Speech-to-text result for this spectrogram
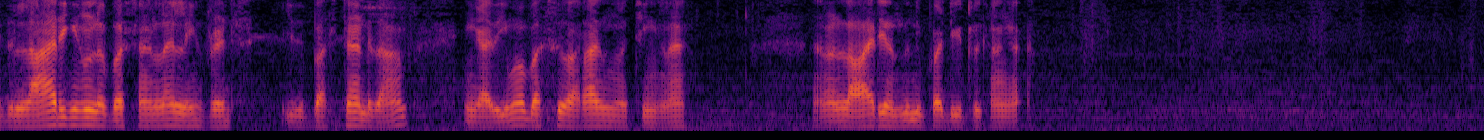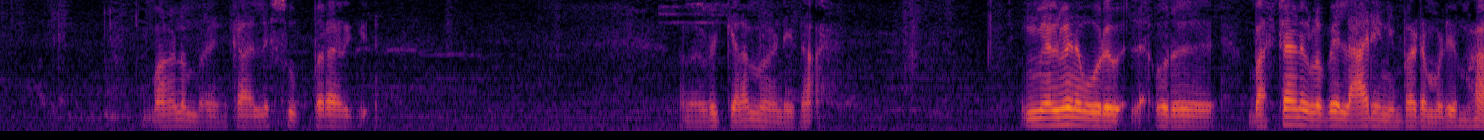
இது லாரிக்குன்னு உள்ள பஸ் ஸ்டாண்ட்லாம் இல்லைங்க ஃப்ரெண்ட்ஸ் இது பஸ் ஸ்டாண்டு தான். இங்கே அதிகமாக பஸ்ஸு வராதுன்னு வச்சிங்களேன். அதனால் லாரி வந்து நிப்பாட்டிகிட்டு இருக்காங்க. வானம் பாருங்க காலையில் சூப்பராக இருக்குது அதோட கிளம்ப வேண்டியதுதான். உண்மையாலுமே நம்ம ஒரு ஒரு பஸ் ஸ்டாண்டுக்குள்ளே போய் லாரி நிப்பாட்ட முடியுமா?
